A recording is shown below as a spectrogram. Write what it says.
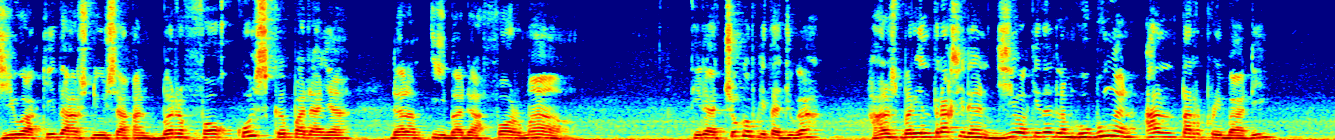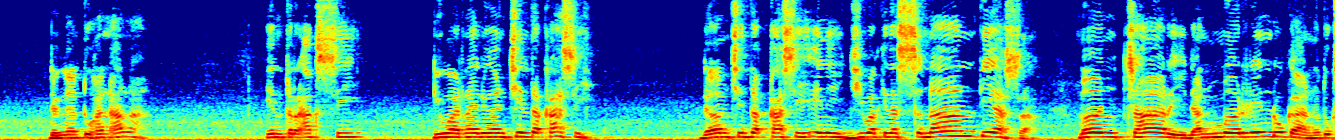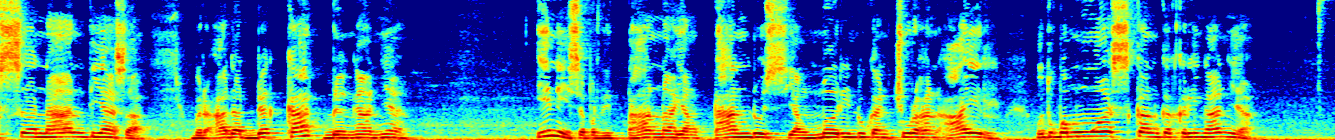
jiwa kita harus diusahakan berfokus kepadanya dalam ibadah formal. Tidak cukup kita juga harus berinteraksi dengan jiwa kita dalam hubungan antar pribadi dengan Tuhan Allah. Interaksi diwarnai dengan cinta kasih. Dalam cinta kasih ini jiwa kita senantiasa mencari dan merindukan untuk senantiasa berada dekat dengannya. Ini seperti tanah yang tandus yang merindukan curahan air untuk memuaskan kekeringannya.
